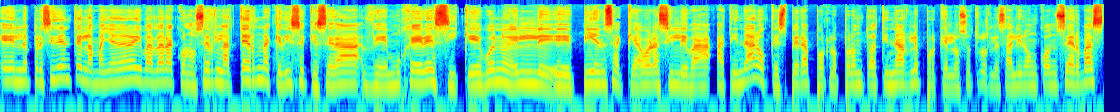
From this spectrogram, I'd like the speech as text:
el presidente en la mañanera iba a dar a conocer la terna que dice que será de mujeres y que bueno, él piensa que ahora sí le va a atinar o que espera por lo pronto atinarle porque los otros le salieron conservas,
